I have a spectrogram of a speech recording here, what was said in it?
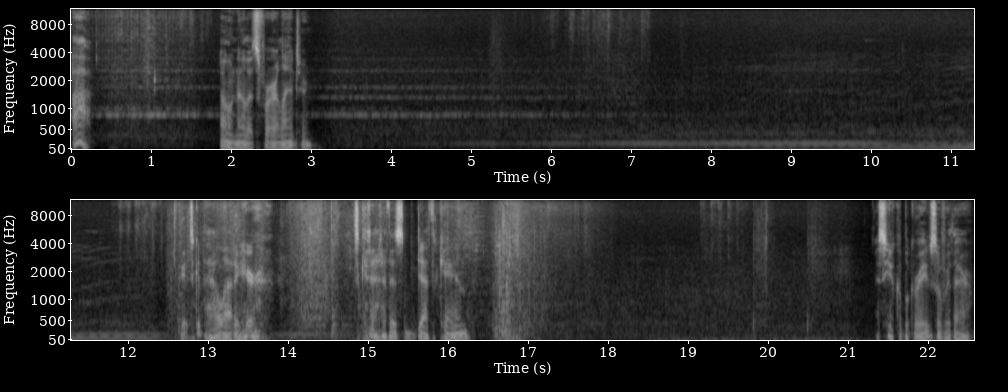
Ah! Oh no, that's for our lantern. Okay, let's get the hell out of here. Let's get out of this death can. I see a couple graves over there.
